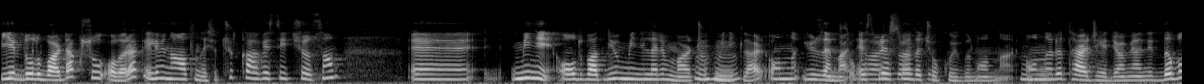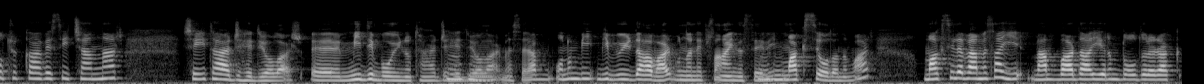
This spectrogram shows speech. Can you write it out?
bir dolu bardak su olarak elimin altında işte Türk kahvesi içiyorsam e, mini Old New minilerim var çok minikler. Onun 100 o ml. Espresso'ya da çok uygun onlar. Onları tercih ediyorum. Yani double Türk kahvesi içenler şeyi tercih ediyorlar. E, midi boyunu tercih ediyorlar mesela. Onun bir, bir büyüğü daha var. Bunların hepsi aynı seri. Maxi olanı var. Maxi ile ben mesela ben bardağı yarım doldurarak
